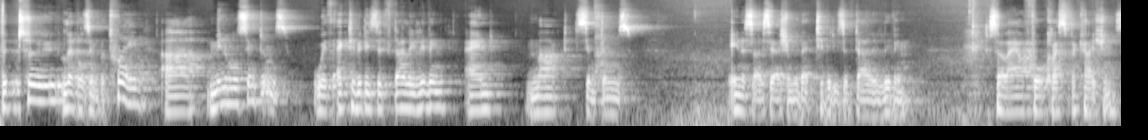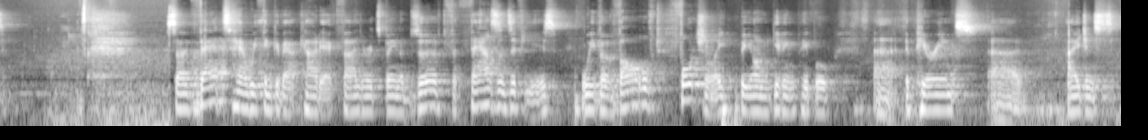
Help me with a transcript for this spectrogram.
The two levels in between are minimal symptoms with activities of daily living and marked symptoms in association with activities of daily living. So, our four classifications. So, that's how we think about cardiac failure. It's been observed for thousands of years. We've evolved, fortunately, beyond giving people uh, aperients, uh, agents,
